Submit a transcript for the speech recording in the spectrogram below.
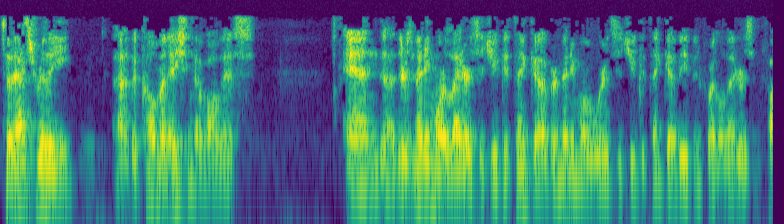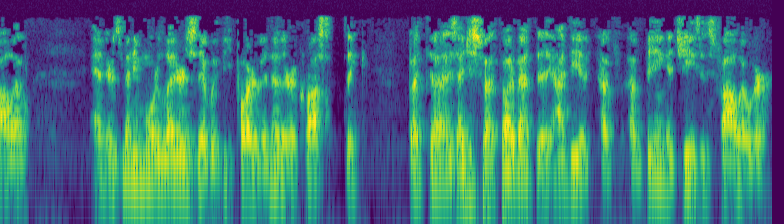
So that's really uh, the culmination of all this and uh, there's many more letters that you could think of, or many more words that you could think of, even for the letters that follow. And there's many more letters that would be part of another acrostic. But uh, as I just thought about the idea of, of being a Jesus follower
